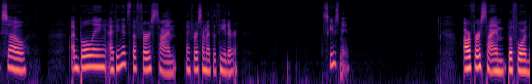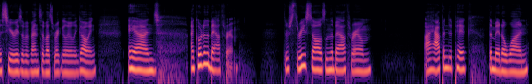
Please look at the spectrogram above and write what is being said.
So, I'm bowling. I think it's the first time, my first time at the theater. Excuse me. Our first time before the series of events of us regularly going. And I go to the bathroom. There's three stalls in the bathroom. I happen to pick the middle one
